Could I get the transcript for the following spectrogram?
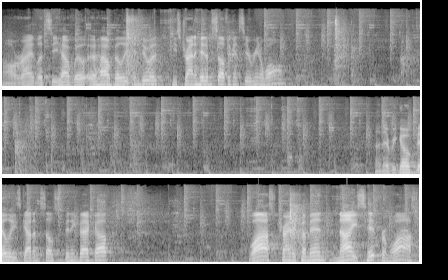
All right, let's see how Will, uh, how Billy can do it. He's trying to hit himself against the arena wall. And there we go. Billy's got himself spinning back up. Wasp trying to come in. Nice hit from Wasp.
